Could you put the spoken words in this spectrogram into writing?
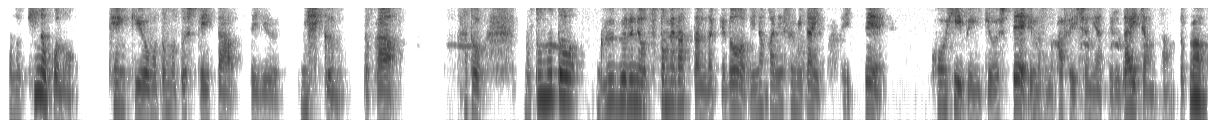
あのキノコの研究をもともとしていたっていう西くんとかあともともと Google にお勤めだったんだけど田舎に住みたいって言ってコーヒー勉強して今そのカフェ一緒にやってる大ちゃんさんとか、うん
